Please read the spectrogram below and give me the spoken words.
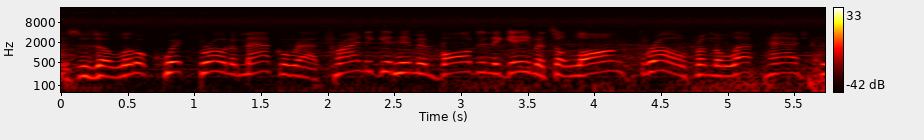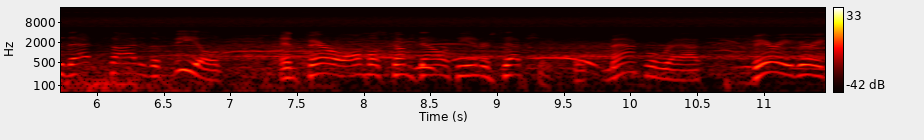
This is a little quick throw to McElrath, trying to get him involved in the game. It's a long throw from the left hash to that side of the field. And Farrell almost comes down with the interception. But McElrath, very, very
